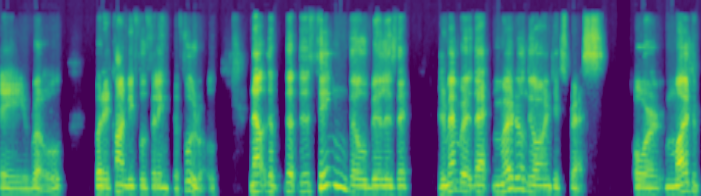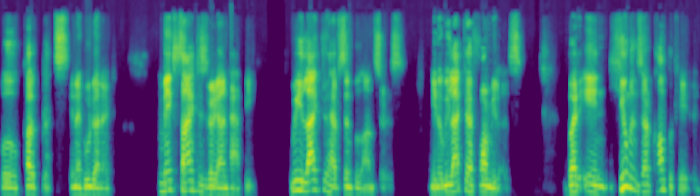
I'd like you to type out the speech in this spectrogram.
a role, but it can't be fulfilling the full role. Now, the, the, the thing, though, Bill, is that remember that Murder on the Orient Express or multiple culprits in a whodunit makes scientists very unhappy. We like to have simple answers. You know, we like to have formulas. But in humans are complicated.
